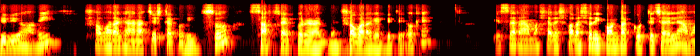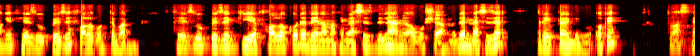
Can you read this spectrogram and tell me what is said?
ভিডিও আমি সবার আগে আনার চেষ্টা করি। সো সাবস্ক্রাইব করে রাখবেন সবার আগে পেতে ওকে এছাড়া আমার সাথে সরাসরি কন্ট্যাক্ট করতে চাইলে আমাকে ফেসবুক পেজে ফলো করতে পারেন। ফেসবুক পেজে গিয়ে ফলো করে দেন আমাকে মেসেজ দিলে আমি অবশ্যই আপনাদের মেসেজের রিপ্লাই দেবো ওকে তো আজকে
